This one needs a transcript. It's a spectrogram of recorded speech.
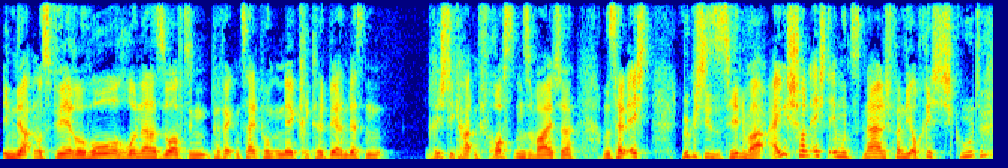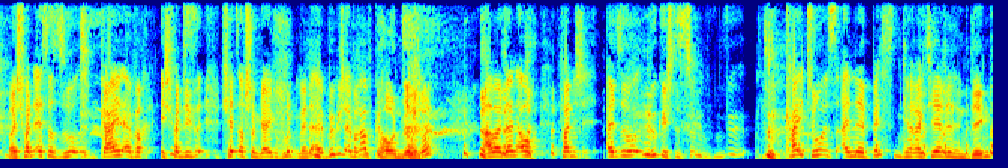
in der Atmosphäre hoch, runter, so auf den perfekten Zeitpunkt und er kriegt halt währenddessen richtig harten Frost und so weiter. Und es ist halt echt, wirklich diese Szene war eigentlich schon echt emotional. Ich fand die auch richtig gut, weil ich fand Esther so geil einfach, ich fand diese, ich hätte es auch schon geil gefunden, wenn er wirklich einfach abgehauen wäre. Aber dann auch fand ich, also wirklich, das, Kaito ist einer der besten Charaktere in dem Ding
